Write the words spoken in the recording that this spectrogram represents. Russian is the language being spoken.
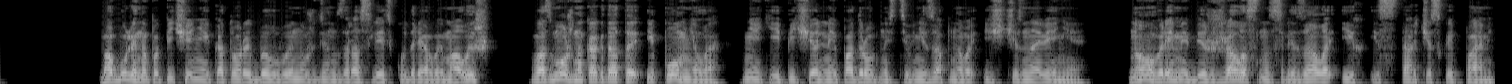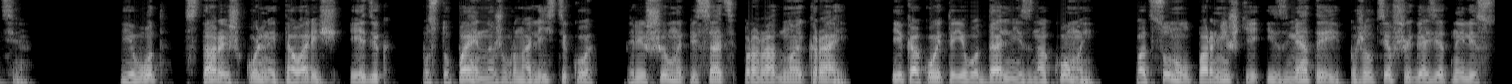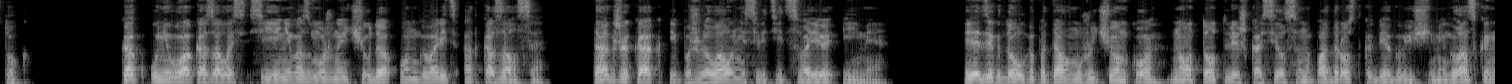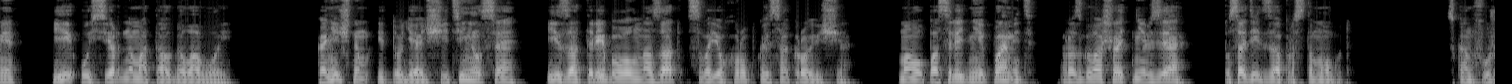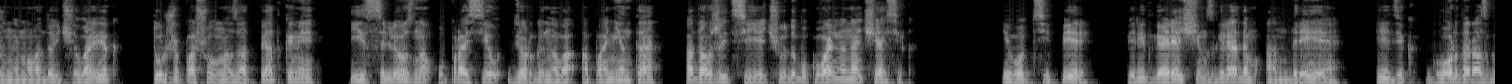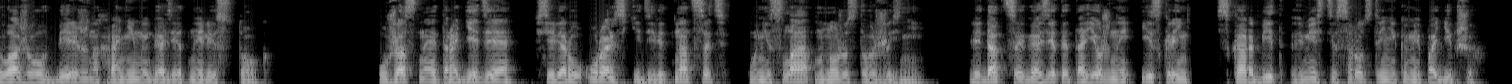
Бабуля, на попечении которой был вынужден взрослеть кудрявый малыш, возможно, когда-то и помнила некие печальные подробности внезапного исчезновения, но время безжалостно слезало их из старческой памяти. И вот старый школьный товарищ Эдик, поступая на журналистику, решил написать про родной край, и какой-то его дальний знакомый подсунул парнишке измятый, пожелтевший газетный листок. Как у него оказалось сие невозможное чудо, он говорить отказался, так же, как и пожелал не светить свое имя. Эдик долго пытал мужичонку, но тот лишь косился на подростка бегающими глазками и усердно мотал головой. В конечном итоге ощетинился и затребовал назад свое хрупкое сокровище. Мол, последняя память, разглашать нельзя, посадить запросто могут. Сконфуженный молодой человек тут же пошел назад пятками и слезно упросил дерганого оппонента одолжить сие чудо буквально на часик. И вот теперь, перед горящим взглядом Андрея, Эдик гордо разглаживал бережно хранимый газетный листок. Ужасная трагедия в Североуральске 19 унесла множество жизней. Редакция газеты «Таежный искрень» скорбит вместе с родственниками погибших.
